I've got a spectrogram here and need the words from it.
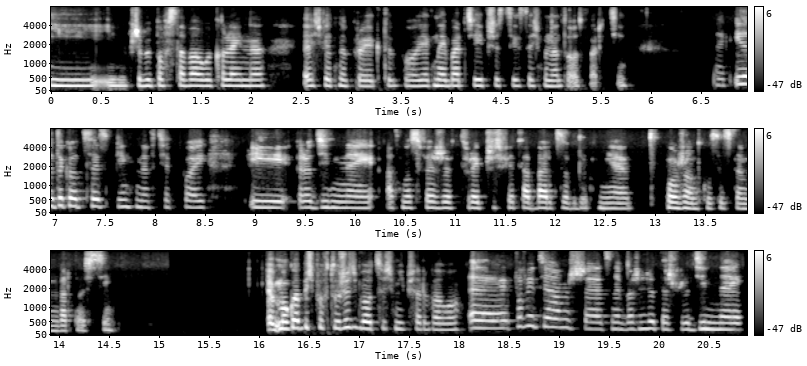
i, i żeby powstawały kolejne świetne projekty, bo jak najbardziej wszyscy jesteśmy na to otwarci. Tak. I do tego, co jest piękne w ciepłej i rodzinnej atmosferze, w której przyświetla bardzo według mnie w porządku system wartości. E, mogłabyś powtórzyć, bo coś mi przerwało. E, powiedziałam, że co najważniejsze też w rodzinnej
